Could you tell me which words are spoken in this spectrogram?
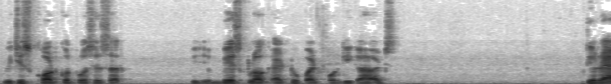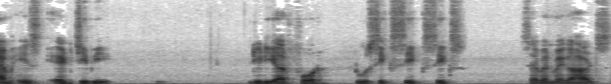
which is quad core processor base clock at 2.4 gigahertz. The ram is 8 gb ddr4 2666 7 megahertz.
